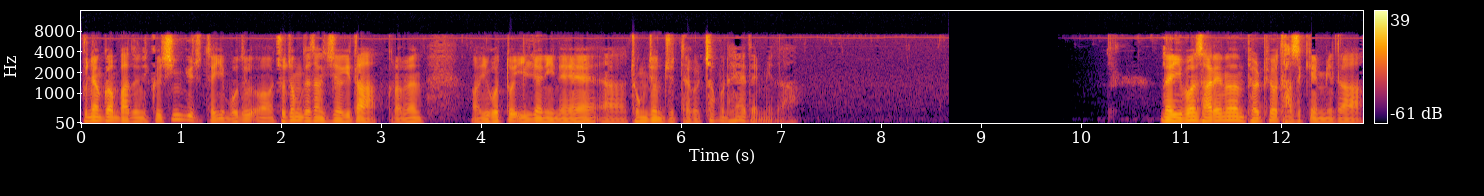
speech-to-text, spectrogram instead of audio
분양권 받은 그 신규주택이 모두 어, 조정대상 지역이다. 그러면 어, 이것도 1년 이내에 어, 종전주택을 처분해야 됩니다. 네, 이번 사례는 별표 5개입니다.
